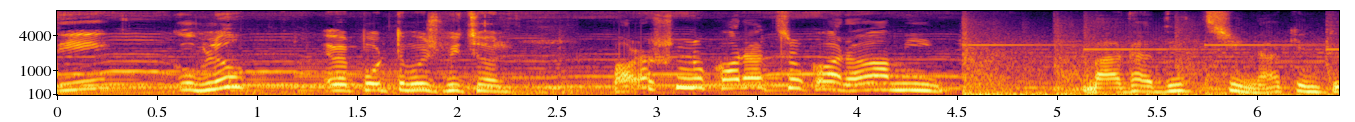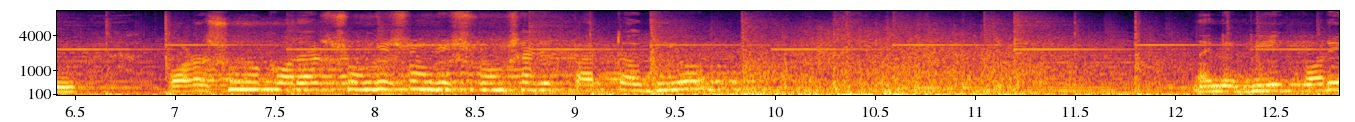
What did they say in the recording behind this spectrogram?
দি গুবলু এবার পড়তে বসবি চল। পড়াশুনো করাচ্ছ করো আমি বাধা দিচ্ছি না কিন্তু পড়াশুনো করার সঙ্গে সঙ্গে সংসারের পাটটাও দিও। নাহলে বিয়ের পরে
